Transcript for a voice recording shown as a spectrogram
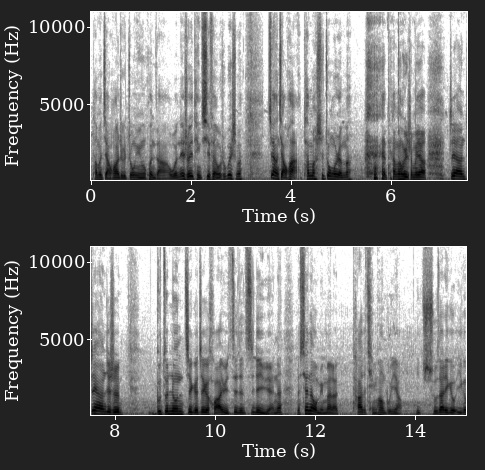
他们讲话这个中英混杂，我那时候也挺气愤。我说为什么这样讲话？他们是中国人吗？他们为什么要这样这样就是不尊重这个这个华语自己的自己的语言呢？那现在我明白了，他的情况不一样，你处在了一个一个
